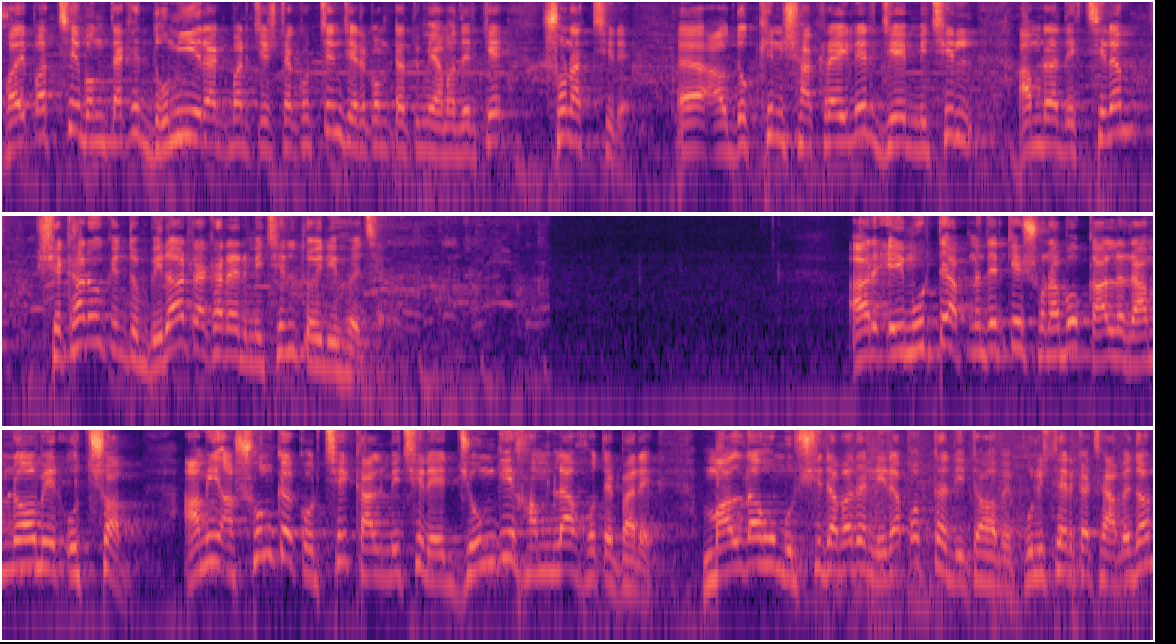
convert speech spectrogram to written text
ভয় পাচ্ছে এবং তাকে দমিয়ে রাখবার চেষ্টা করছেন যেরকমটা তুমি আমাদেরকে শোনাচ্ছিলে। দক্ষিণ সাঁকরাইলের যে মিছিল আমরা দেখছিলাম সেখানেও কিন্তু বিরাট আকারের মিছিল তৈরি হয়েছে। আর এই মুহূর্তে আপনাদেরকে শোনাবো কাল রামনবমীর উৎসব। আমি আশঙ্কা করছি কাল মিছিলে জঙ্গি হামলা হতে পারে। মালদাহ মুর্শিদাবাদের নিরাপত্তা দিতে হবে। পুলিশের কাছে আবেদন।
